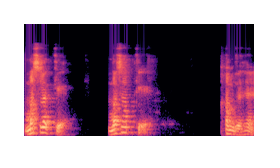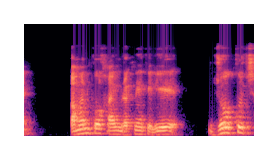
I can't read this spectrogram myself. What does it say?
मसलक के मज़हब के हम जो हैं अमन को कायम रखने के लिए जो कुछ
